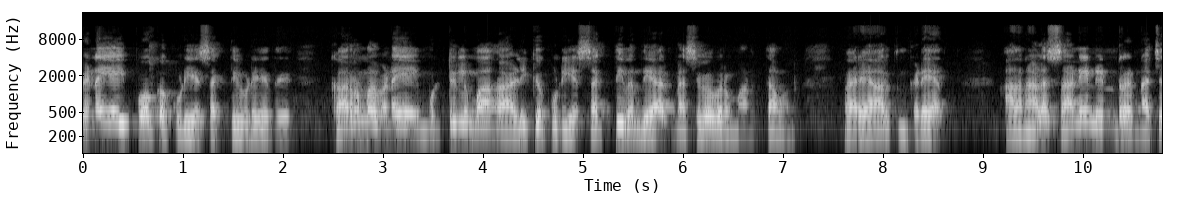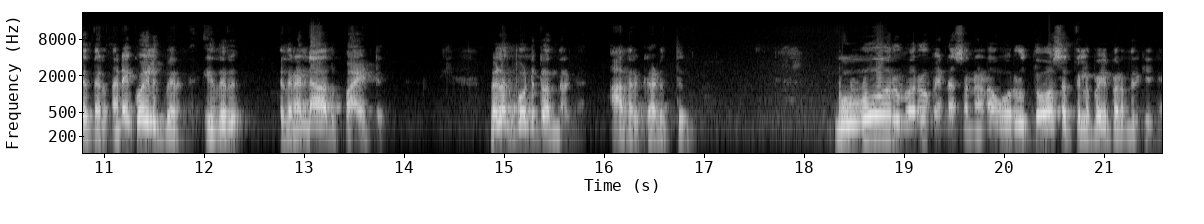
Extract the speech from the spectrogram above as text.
வினையை போக்கக்கூடிய சக்தி உடையது கர்ம வினையை முற்றிலுமாக அழிக்கக்கூடிய சக்தி வந்து யாருக்குன்னா சிவபெருமானுக்கு தான் உண்டு. வேற யாருக்கும் கிடையாது. அதனால சனி நின்ற நட்சத்திரம் தானே கோயிலுக்கு போயிருங்க. இது இது ரெண்டாவது பாயிண்ட் விளக்கு போட்டுட்டு வந்துருங்க. அதற்கு அடுத்து ஒவ்வொருவரும் என்ன சொன்னா ஒரு தோஷத்துல போய் பிறந்திருக்கீங்க.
